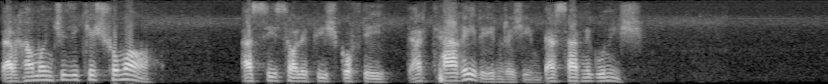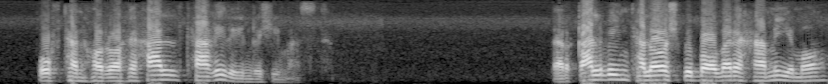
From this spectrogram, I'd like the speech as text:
در همان چیزی که شما از سی سال پیش گفته اید در تغییر این رژیم در سرنگونیش. گفت تنها راه حل تغییر این رژیم است. در قلب این تلاش به باور همه ما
